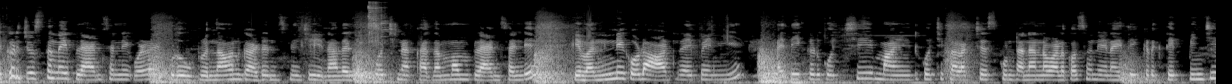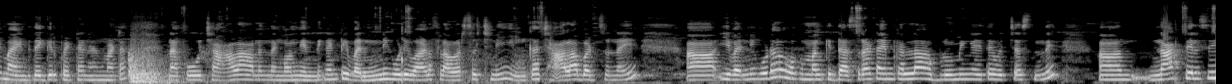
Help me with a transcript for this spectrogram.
ఇక్కడ చూస్తున్న ఈ ప్లాంట్స్ అన్నీ కూడా ఇప్పుడు బృందావన్ గార్డెన్స్ నుంచి నా దగ్గరికి వచ్చిన కదమ్మం ప్లాంట్స్ అండి. ఇవన్నీ కూడా ఆర్డర్ అయిపోయినాయి. అయితే ఇక్కడికి వచ్చి మా ఇంటికి వచ్చి కలెక్ట్ చేసుకుంటానన్న వాళ్ళ కోసం నేనైతే ఇక్కడికి తెప్పించి మా ఇంటి దగ్గర పెట్టాను అనమాట నాకు చాలా ఆనందంగా ఉంది. ఎందుకంటే ఇవన్నీ కూడా ఇవాళ ఫ్లవర్స్ వచ్చినాయి. ఇంకా చాలా బడ్స్ ఉన్నాయి. ఇవన్నీ కూడా ఒక మనకి దసరా టైం కల్లా బ్లూమింగ్ అయితే వచ్చేస్తుంది. నాకు తెలిసి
